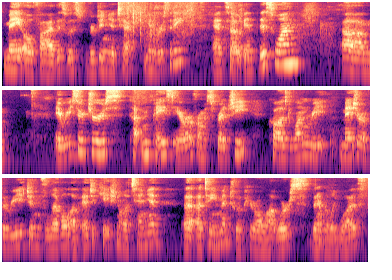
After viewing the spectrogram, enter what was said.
May 05, this was Virginia Tech University. And so in this one, um, a researcher's cut and paste error from a spreadsheet caused one re- measure of the region's level of educational attainment, uh, attainment to appear a lot worse than it really was.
